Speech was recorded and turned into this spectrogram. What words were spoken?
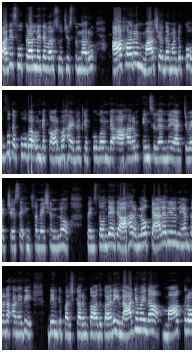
పది సూత్రాలను అయితే వారు సూచిస్తున్నారు. ఆహారం మార్చేద్దామంటూ కొవ్వు తక్కువగా ఉండే కార్బోహైడ్రేట్లు ఎక్కువగా ఉండే ఆహారం ఇన్సులిన్ని యాక్టివేట్ చేసే ఇన్ఫ్లమేషన్ను పెంచుతోంది. అయితే ఆహారంలో క్యాలరీల నియంత్రణ అనేది దీనికి పరిష్కారం కాదు. కానీ నాణ్యమైన మాక్రో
